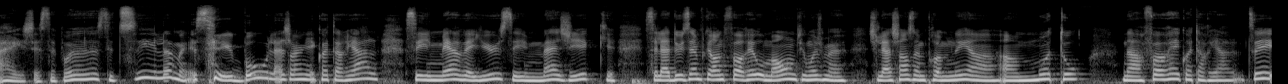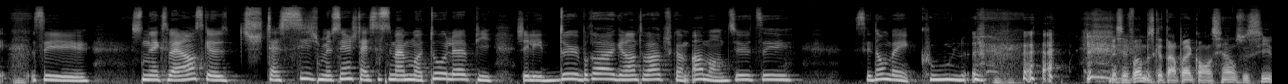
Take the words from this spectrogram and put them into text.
Hey, je sais pas si tu sais, là, mais c'est beau, la jungle équatoriale. C'est merveilleux, c'est magique. C'est la deuxième plus grande forêt au monde. Puis moi, je me, j'ai la chance de me promener en, moto dans la forêt équatoriale. Tu sais, c'est, c'est une expérience que je suis assis, je me souviens, je suis assis sur ma moto, là, puis j'ai les deux bras grands ouverts, puis je suis comme, oh mon Dieu, tu sais, c'est donc bien cool. Mais c'est fun parce que tu en prends conscience aussi.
